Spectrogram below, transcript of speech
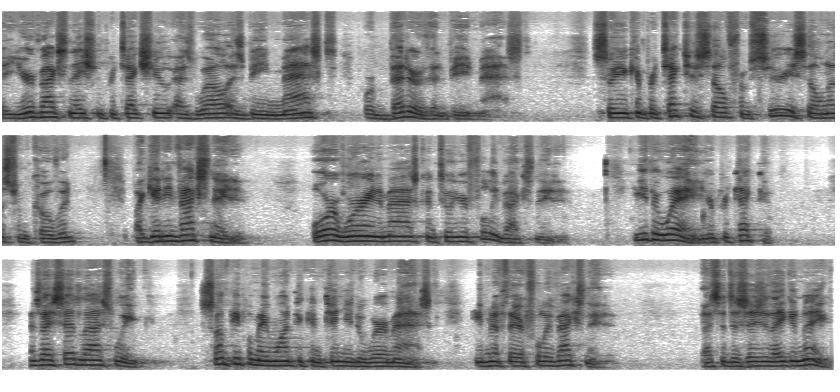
that your vaccination protects you as well as being masked or better than being masked. So you can protect yourself from serious illness from COVID by getting vaccinated or wearing a mask until you're fully vaccinated. Either way, you're protected. As I said last week, some people may want to continue to wear masks, even if they are fully vaccinated. That's a decision they can make.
